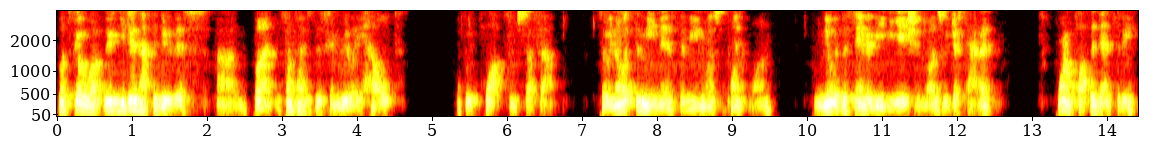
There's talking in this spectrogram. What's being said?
Let's go up. You didn't have to do this, um, but sometimes this can really help if we plot some stuff out. So we know what the mean is. The mean was 0.1. We knew what the standard deviation was. We just had it. We're going to plot the density.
